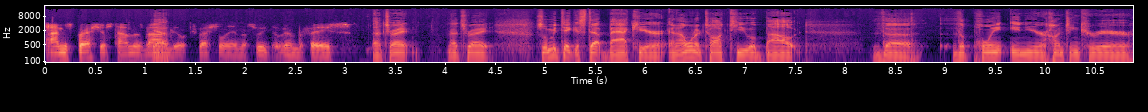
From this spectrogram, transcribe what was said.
time is precious. Time is valuable, especially in the sweet November phase. That's right. That's right. So let me take a step back here, and I want to talk to you about the the point in your hunting career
